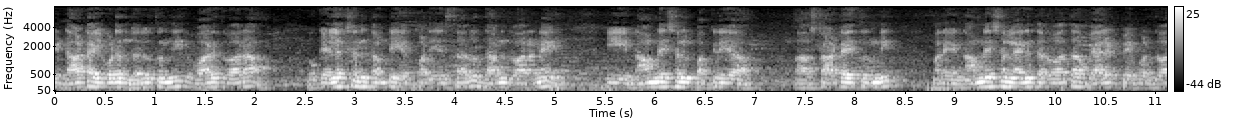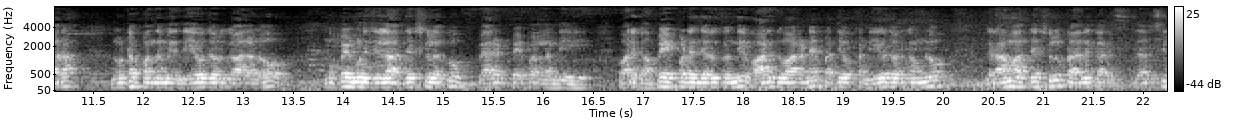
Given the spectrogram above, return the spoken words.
ఈ డాటా ఇవ్వడం జరుగుతుంది. వారి ద్వారా ఒక ఎలక్షన్ కమిటీ ఏర్పాటు చేస్తారు. దాని ద్వారానే ఈ నామినేషన్ ప్రక్రియ స్టార్ట్ అవుతుంది. మరి నామినేషన్లు అయిన తర్వాత బ్యాలెట్ పేపర్ ద్వారా నూట పంతొమ్మిది నియోజకవర్గాలలో ముప్పై మూడు జిల్లా అధ్యక్షులకు బ్యాలెట్ పేపర్లు అన్ని వారికి అప్పచెప్పడం జరుగుతుంది. వారి ద్వారానే ప్రతి ఒక్క నియోజకవర్గంలో గ్రామ అధ్యక్షులు ప్రధాన కార్యదర్శి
